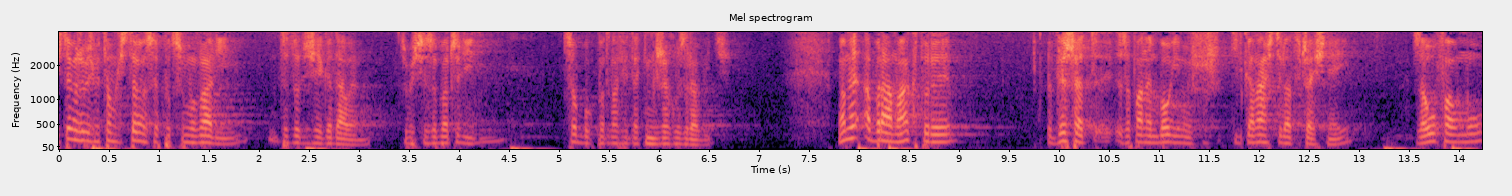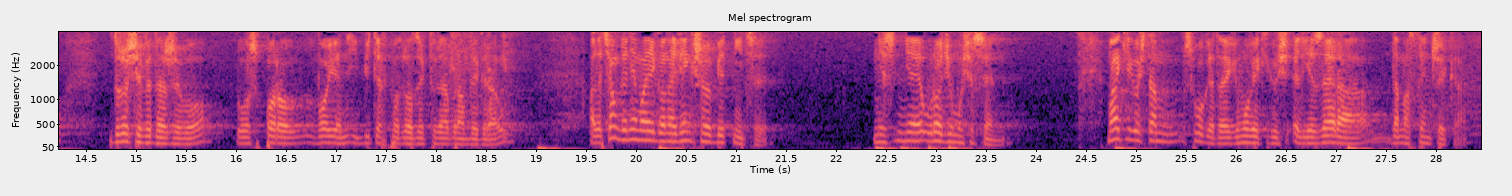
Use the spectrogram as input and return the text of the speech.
Chciałbym, żebyśmy tą historią sobie podsumowali, to co dzisiaj gadałem, żebyście zobaczyli, co Bóg potrafi w takim grzechu zrobić. Mamy Abrama, który wyszedł za Panem Bogiem już kilkanaście lat wcześniej, zaufał Mu, dużo się wydarzyło, było sporo wojen i bitew po drodze, które Abram wygrał, ale ciągle nie ma jego największej obietnicy. Nie, nie urodził mu się syn. Ma jakiegoś tam sługę, tak jak mówię, jakiegoś Eliezera, Damastańczyka.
